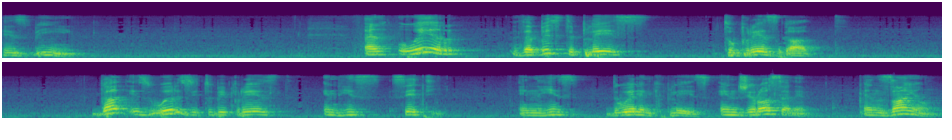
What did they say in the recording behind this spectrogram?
his being. And where the best place to praise God? God is worthy to be praised in his city, in his dwelling place, in Jerusalem, in Zion,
